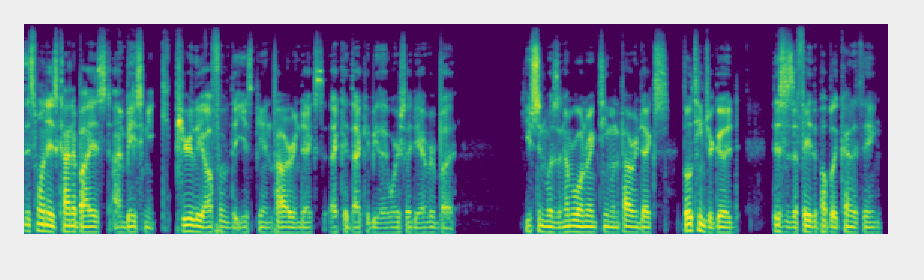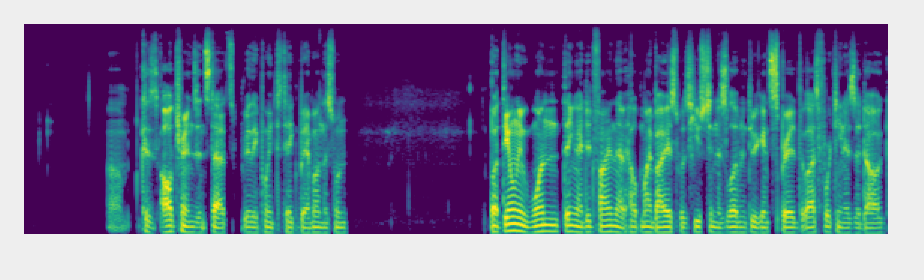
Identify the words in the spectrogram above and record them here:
this one is kind of biased. I'm basing it purely off of the ESPN Power Index. That could that could be the worst idea ever, but Houston was the number one ranked team on the Power Index. Both teams are good. This is a fade the public kind of thing. Because um, all trends and stats really point to take Bama on this one. But the only one thing I did find that helped my bias was Houston is 11 3 against spread. The last 14 as a dog.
